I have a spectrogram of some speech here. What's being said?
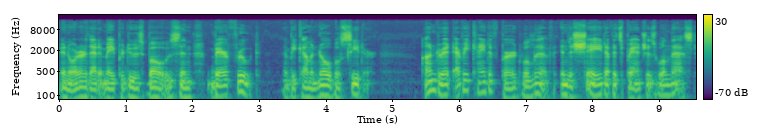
in order that it may produce boughs and bear fruit, and become a noble cedar. Under it every kind of bird will live. In the shade of its branches will nest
